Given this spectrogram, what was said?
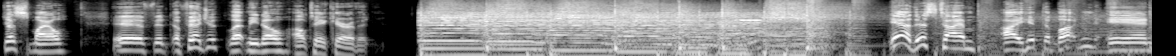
just smile. If it offends you, let me know. I'll take care of it. Yeah, this time I hit the button and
